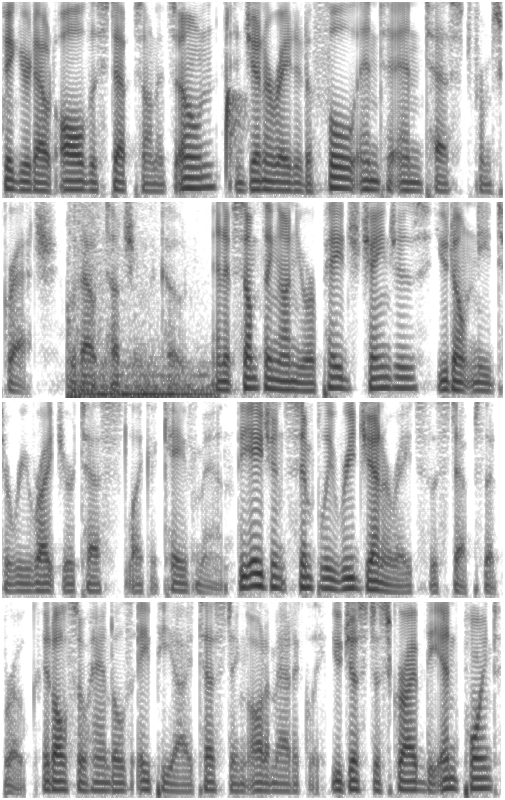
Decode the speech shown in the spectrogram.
figured out all the steps on its own, and generated a full end-to-end test from scratch without touching the code. And if something on your page changes, you don't need to rewrite your tests like a caveman. The agent simply regenerates the steps that broke. It also handles API testing automatically. You just describe the endpoint,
